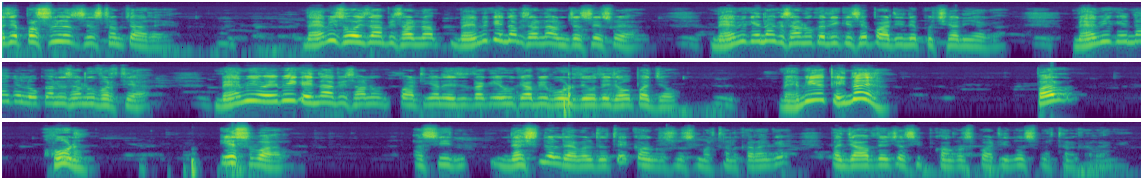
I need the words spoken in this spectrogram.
ਅਜੇ ਪਰਸਨਲ ਸਿਸਟਮ ਚ ਆ ਰਿਹਾ ਮੈਂ ਵੀ ਸੋਚਦਾ ਵੀ ਸਾਡਾ, ਮੈਂ ਵੀ ਕਹਿੰਦਾ ਵੀ ਸਾਡਾ ਅਨਜਸਟਿਸ ਹੋਇਆ। ਮੈਂ ਵੀ ਕਹਿੰਦਾ ਕਿ ਸਾਨੂੰ ਕਦੀ ਕਿਸੇ ਪਾਰਟੀ ਨੇ ਪੁੱਛਿਆ ਨਹੀਂ ਹੈਗਾ। ਮੈਂ ਵੀ ਕਹਿੰਦਾ ਕਿ ਲੋਕਾਂ ਨੇ ਸਾਨੂੰ ਵਰਤਿਆ। ਮੈਂ ਵੀ ਇਹ ਵੀ ਕਹਿੰਦਾ ਵੀ ਸਾਨੂੰ ਪਾਰਟੀਆਂ ਨੇ ਅਜੇ ਤੱਕ ਇਹੋ ਕਿਹਾ ਵੀ ਵੋਟ ਦਿਓ ਤੇ ਜਾਓ, ਭੱਜ ਜਾਓ। ਮੈਂ ਵੀ ਇਹ ਕਹਿੰਦਾ ਆ ਪਰ ਹੁਣ ਇਸ ਵਾਰ ਅਸੀਂ ਨੈਸ਼ਨਲ ਲੈਵਲ ਦੇ ਉੱਤੇ ਕਾਂਗਰਸ ਨੂੰ ਸਮਰਥਨ ਕਰਾਂਗੇ। ਪੰਜਾਬ ਦੇ ਵਿੱਚ ਅਸੀਂ ਕਾਂਗਰਸ ਪਾਰਟੀ ਨੂੰ ਸਮਰਥਨ ਕਰਾਂਗੇ।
